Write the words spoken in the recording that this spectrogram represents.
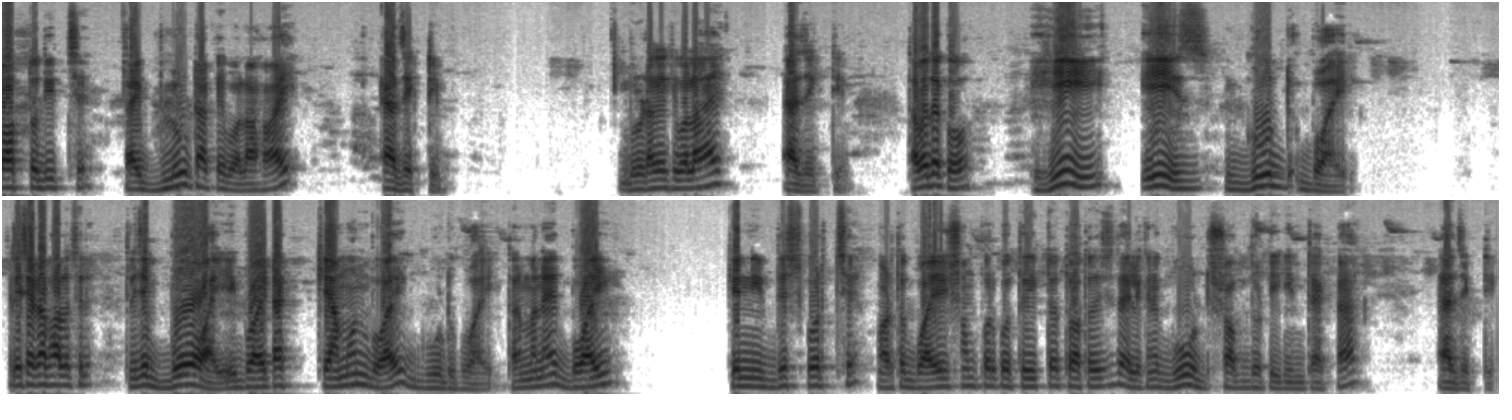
তত্ত্ব দিচ্ছে। তাই ব্লুটাকে বলা হয় অ্যাজেক্টিভ। ব্লুটাকে কি বলা হয়? অ্যাজেক্টিভ। তারপর দেখো, হি ইজ গুড বয়। তাহলে সেটা ভালো ছিল। যে বয়, এই বয়টা কেমন বয়? গুড বয়। তার মানে বয় কে নির্দেশ করছে, অর্থাৎ বয়ের সম্পর্কে অতিরিক্ত তত্ত্ব দিচ্ছে, তাহলে এখানে গুড শব্দটি কিন্তু একটা অ্যাজেক্টিভ।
